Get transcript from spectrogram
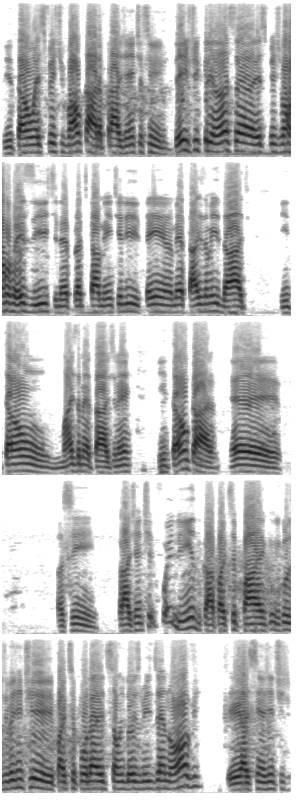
Então, esse festival, cara, para a gente, assim, desde criança, esse festival existe, né? Praticamente ele tem metade da minha idade. Então, mais da metade, né? Então, cara, é. Assim, para a gente foi lindo, cara, participar. Inclusive, a gente participou da edição de 2019 e assim, a gente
